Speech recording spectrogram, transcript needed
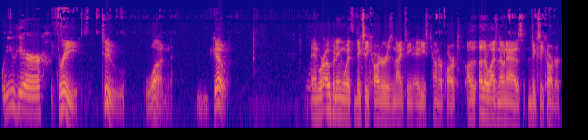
when you hear three, two, one, go. And we're opening with Dixie Carter's 1980s counterpart, otherwise known as Dixie Carter,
